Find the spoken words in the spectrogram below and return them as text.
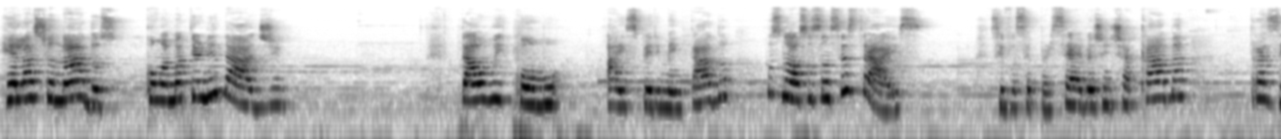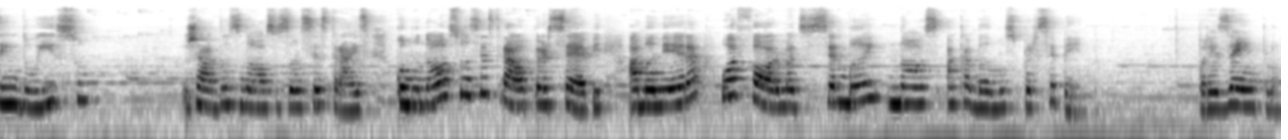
relacionados com a maternidade, tal e como a experimentado os nossos ancestrais. Se você percebe, a gente acaba trazendo isso já dos nossos ancestrais. Como nosso ancestral percebe a maneira ou a forma de ser mãe, nós acabamos percebendo. Por exemplo,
